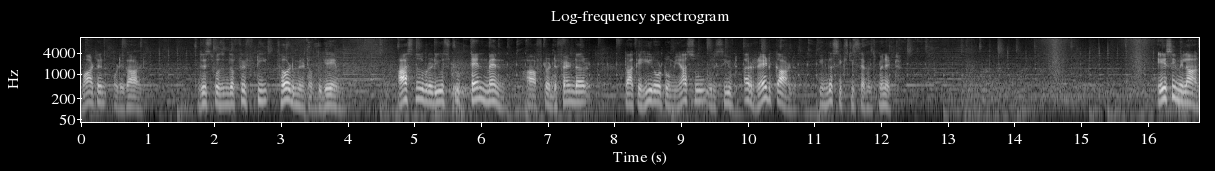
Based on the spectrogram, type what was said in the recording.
Martin Odegaard. This was in the 53rd minute of the game. Arsenal reduced to 10 men after defender Takehiro Tomiyasu received a red card in the 67th minute. AC Milan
